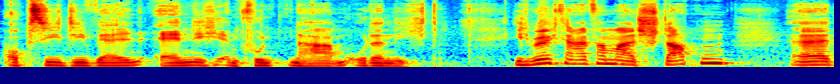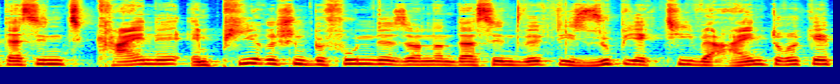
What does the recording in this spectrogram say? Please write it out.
ob Sie die Wellen ähnlich empfunden haben oder nicht. Ich möchte einfach mal starten. Äh, das sind keine empirischen Befunde, sondern das sind wirklich subjektive Eindrücke.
